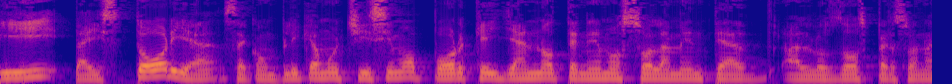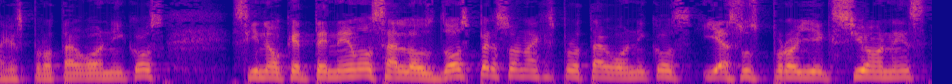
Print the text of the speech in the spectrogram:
y la historia se complica muchísimo porque ya no tenemos solamente a, los dos personajes protagónicos, sino que tenemos a los dos personajes protagónicos y a sus proyecciones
